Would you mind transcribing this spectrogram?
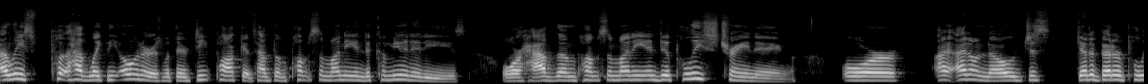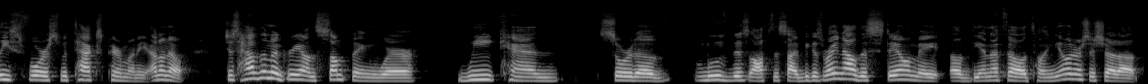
at least put, have like the owners with their deep pockets, have them pump some money into communities, or have them pump some money into police training, or I, I don't know, just get a better police force with taxpayer money. I don't know just have them agree on something where we can sort of move this off the side because right now this stalemate of the NFL telling the owners to shut up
